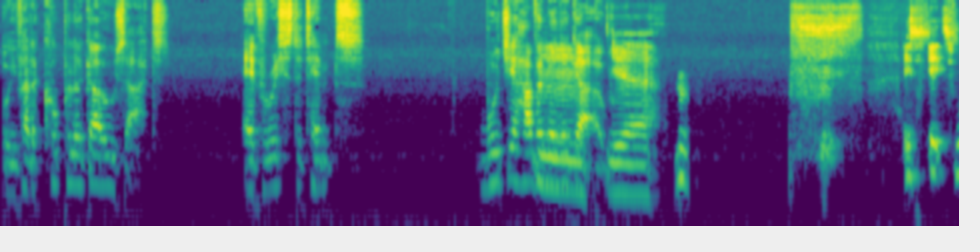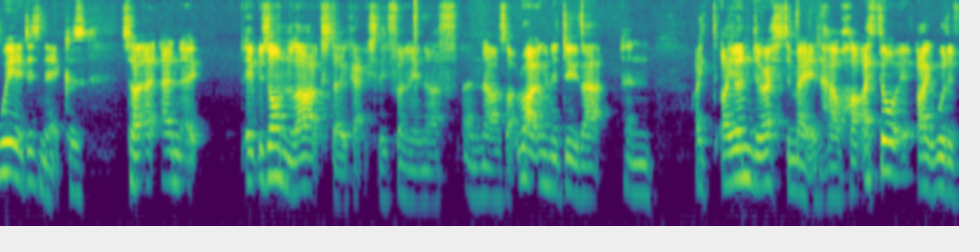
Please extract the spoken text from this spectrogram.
or you've had a couple of goes at Everest attempts would you have another mm, go? Yeah. It's it's weird, isn't it? Because so and it, it was on Larkstoke actually, funnily enough, and I was like, right, I'm going to do that, and I, I underestimated how hard. I thought I would have.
